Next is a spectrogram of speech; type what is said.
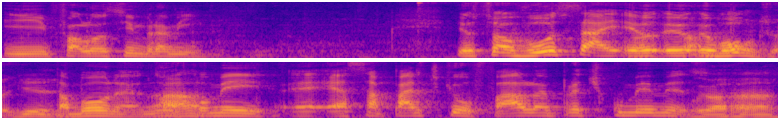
e falou assim pra mim. Eu só vou sair. Eu, eu, Tá eu bom vou, isso aqui? Tá bom, né? Não, Ah. come aí. É, essa parte que eu falo é pra te comer mesmo. Aham.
